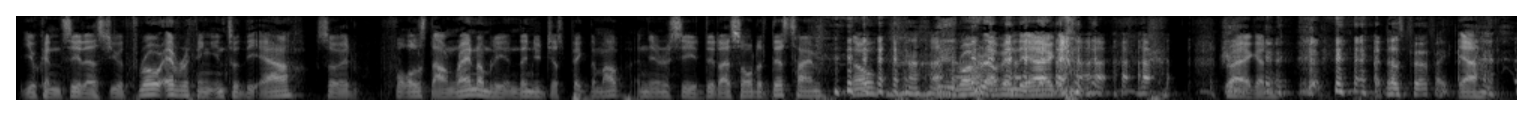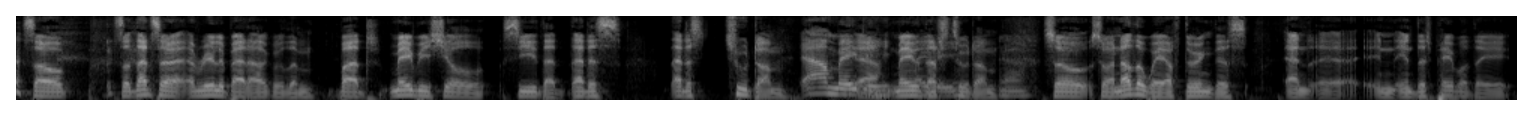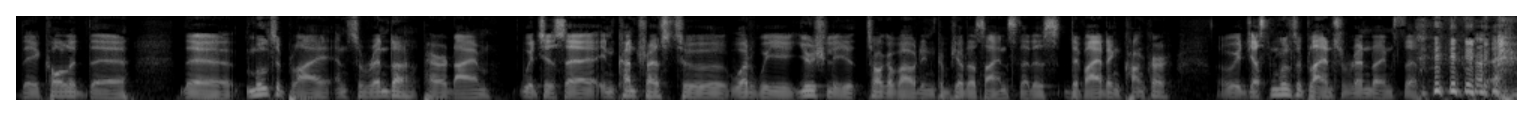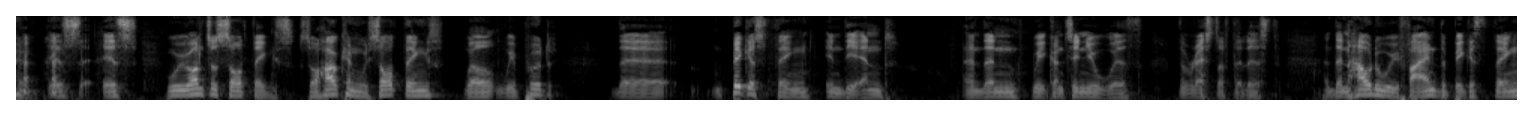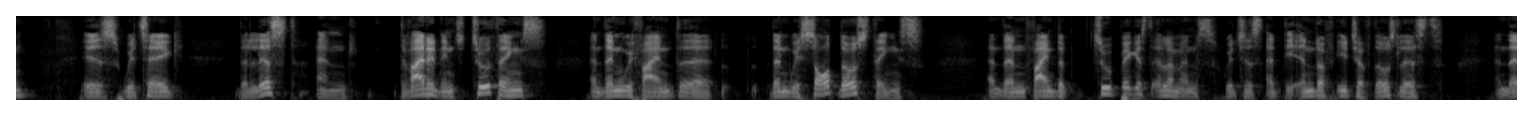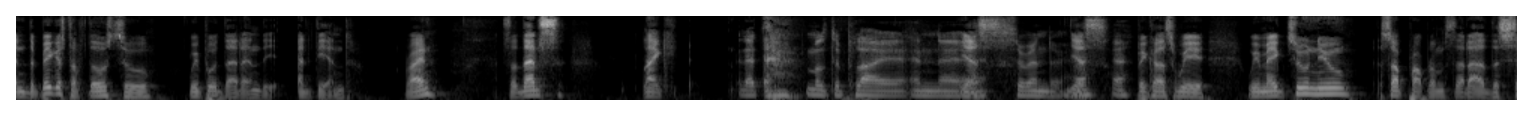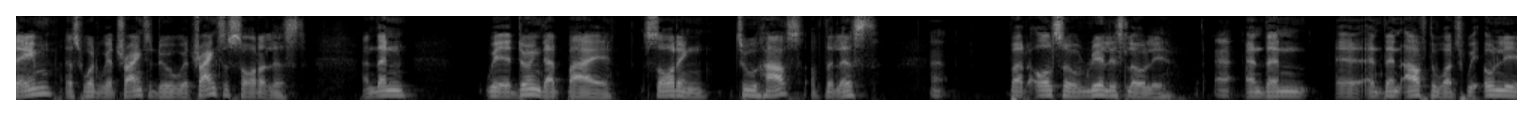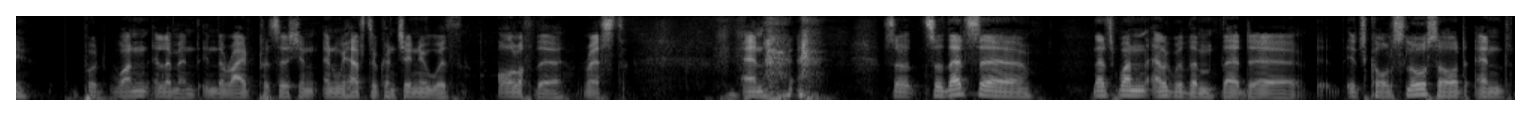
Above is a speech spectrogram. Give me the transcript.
you can see it as you throw everything into the air so it falls down randomly and then you just pick them up and then you see did i sort it this time no i throw it up in the air again try again that's perfect. yeah so so that's a, a really bad algorithm but maybe she'll see that that is that is too dumb Yeah, maybe. Yeah, maybe that's too dumb. Yeah. so so another way of doing this, and uh, in in this paper they they call it the the multiply and surrender paradigm, which is uh, in contrast to what we usually talk about in computer science, that is divide and conquer. We just multiply and surrender instead. is is we want to sort things. So how can we sort things? Well, we put the biggest thing in the end, and then we continue with the rest of the list. And then how do we find the biggest thing? Is we take the list and divide it into two things, and then we find the then we sort those things, and then find the two biggest elements, which is at the end of each of those lists, and then the biggest of those two we put that in the at the end, right? So that's like That's multiply and uh, Yes. surrender. Yes, Yeah. because we we make two new subproblems that are the same as what we're trying to do. We're trying to sort a list, and then we're doing that by sorting two halves of the list, Yeah. but also really slowly. Yeah. And then uh, and then afterwards, we only put one element in the right position, and we have to continue with all of the rest. and so so that's uh, that's one algorithm that uh, it's called slow sort, and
